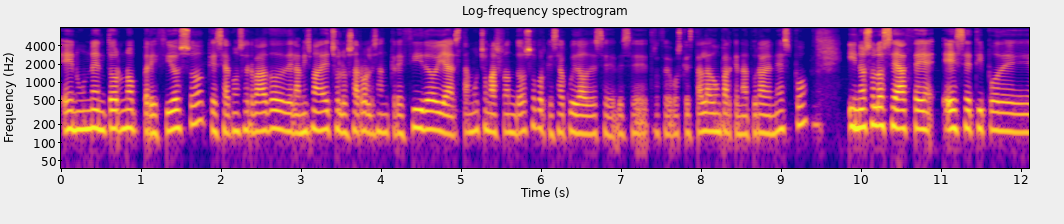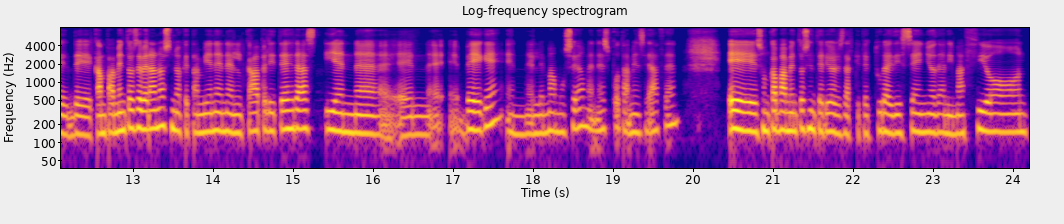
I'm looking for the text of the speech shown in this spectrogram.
En un entorno precioso que se ha conservado de la misma. De hecho, los árboles han crecido y está mucho más frondoso porque se ha cuidado de ese, de ese trozo de bosque. Está al lado de un parque natural en Expo. Mm. Y no solo se hace ese tipo de, campamentos de verano, sino que también en el Capelitegras y en, eh, en eh, Vegue, en el Lema Museum, en Expo, también se hacen. Eh, son campamentos interiores de arquitectura y diseño, de animación,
